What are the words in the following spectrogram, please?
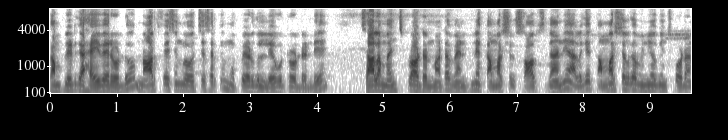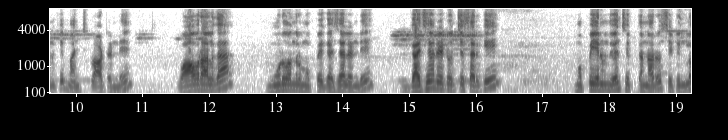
కంప్లీట్గా హైవే రోడ్డు. నార్త్ ఫేసింగ్లో వచ్చేసరికి ముప్పై అడుగులు లేవుట్ రోడ్ అండి చాలా మంచి ప్లాట్ అనమాట వెంటనే కమర్షియల్ షాప్స్ కానీ అలాగే కమర్షియల్గా వినియోగించుకోవడానికి మంచి ప్లాట్ అండి. ఓవరాల్గా మూడు వందల ముప్పై గజాలండి. గజం రేట్ వచ్చేసరికి ముప్పై ఎనిమిది వేలు చెప్తున్నారు. సిట్టింగ్లో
